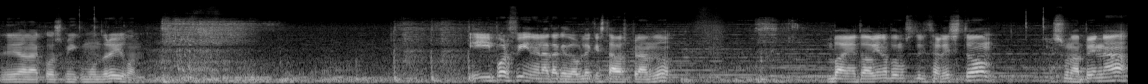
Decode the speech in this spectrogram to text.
Y a la Cosmic Moondragon. Y por fin el ataque doble que estaba esperando. Vale, todavía no podemos utilizar esto. Es una pena.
